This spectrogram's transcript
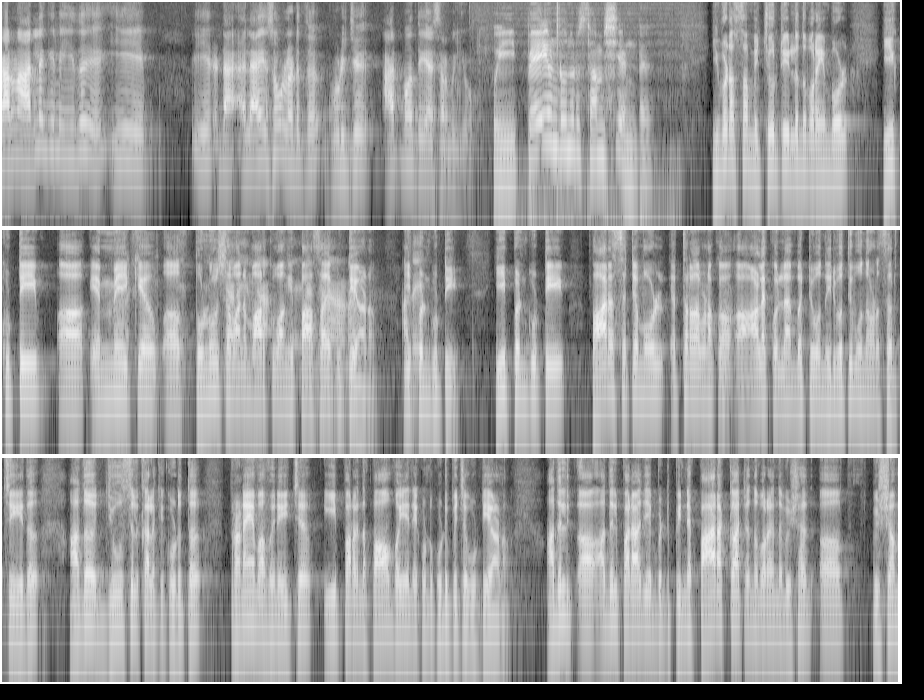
കാരണം അല്ലെങ്കിൽ ഇത് ഈ ഈ ലൈസോൾ എടുത്ത് കുടിച്ച് ആത്മഹത്യ ചെയ്യാൻ ശ്രമിക്കുമോ പേയുണ്ടോന്നൊരു സംശയമുണ്ട്. ഇവിടെ സം മെച്യൂരിറ്റി ഇല്ലെന്ന് പറയുമ്പോൾ ഈ കുട്ടി എം എക്ക് തൊണ്ണൂറ് ശതമാനം മാർക്ക് വാങ്ങി പാസ്സായ കുട്ടിയാണ്. ഈ പെൺകുട്ടി. ഈ പെൺകുട്ടി പാരസെറ്റമോൾ എത്ര തവണ ആളെ കൊല്ലാൻ പറ്റുമെന്ന് ഇരുപത്തിമൂന്ന് തവണ സെർച്ച് ചെയ്ത് അത് ജ്യൂസിൽ കലക്കി കൊടുത്ത് പ്രണയം അഭിനയിച്ച് ഈ പറയുന്ന പാവം പയ്യനെ കൊണ്ട് കുടിപ്പിച്ച കുട്ടിയാണ്. അതിൽ അതിൽ പരാജയപ്പെട്ട് പിന്നെ പാരക്കാറ്റ് എന്ന് പറയുന്ന വിഷ വിഷം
